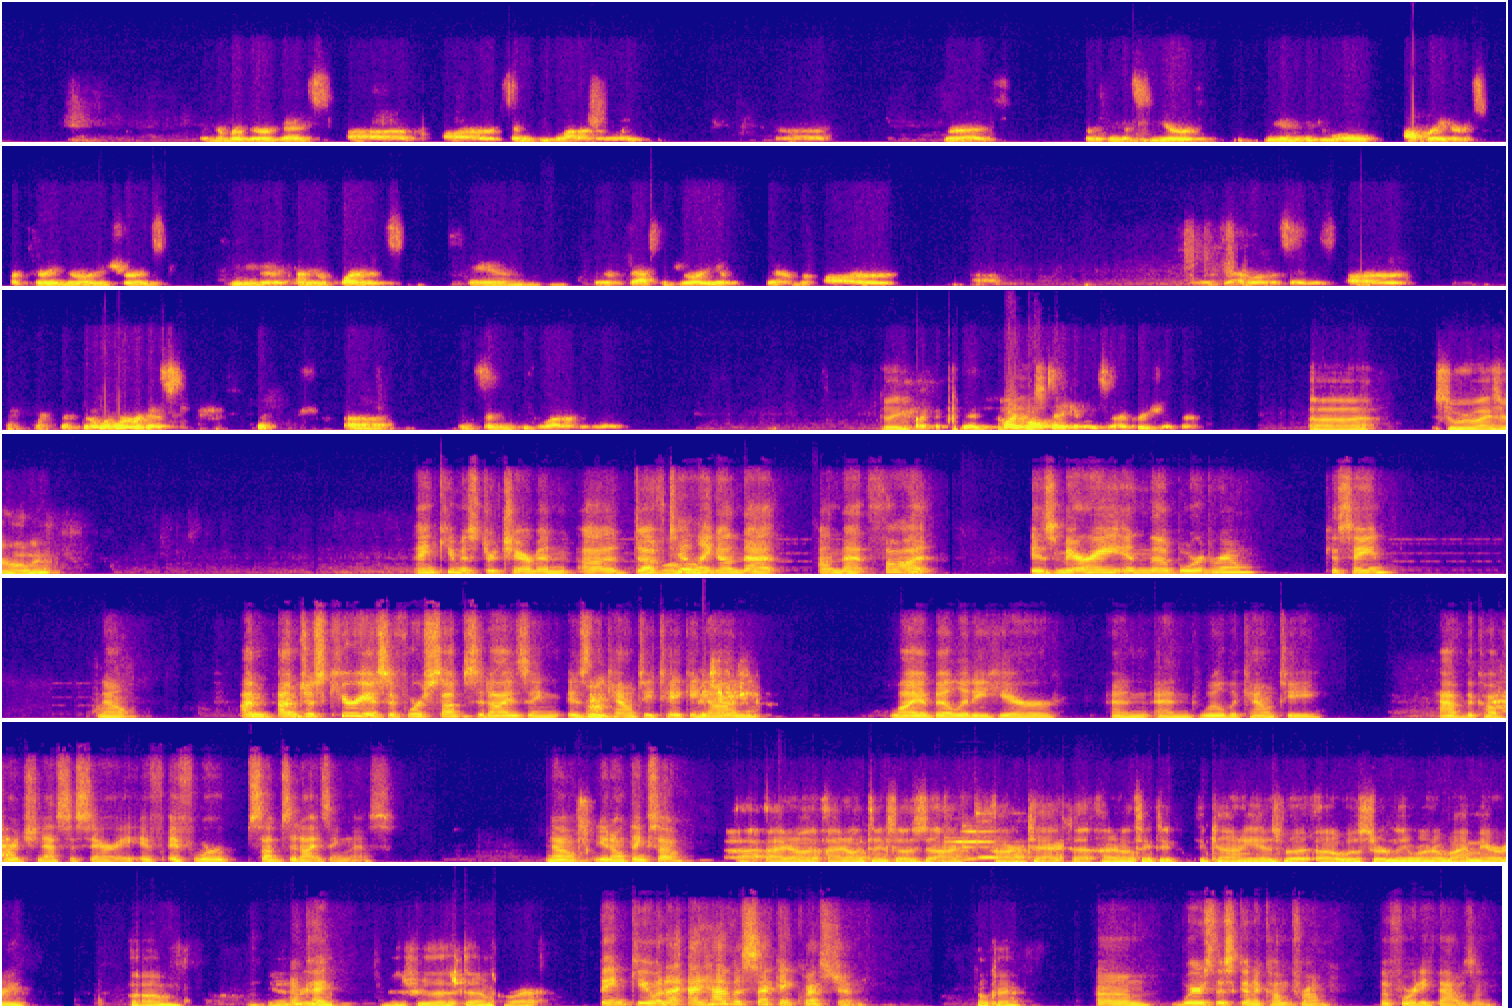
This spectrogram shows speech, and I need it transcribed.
a number of their events uh, are sending people out onto the lake. Uh, whereas everything that's here, the individual operators are carrying their own insurance, meeting the county requirements, and the vast majority of them are um, how do I want to say this, are the lower risk uh, in sending people out on the way. Good. But point well taken, Lisa. I appreciate that. Uh, Supervisor Hogan? Thank you, Mr. Chairman. Uh, dovetailing on that on that thought, is Mary in the boardroom? Kissane? No. I'm I'm just curious if we're subsidizing, is the county taking on liability here, and and will the county have the coverage necessary if if we're subsidizing this? No, you don't think so? Uh, I don't. I don't think so. It's OCTAC. I don't think the, the county is, but uh, we'll certainly run it by Mary. Um, okay. Make sure that's I'm correct. Thank you. And I, I have a second question. Okay. Um, where's this going to come from? The forty thousand.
